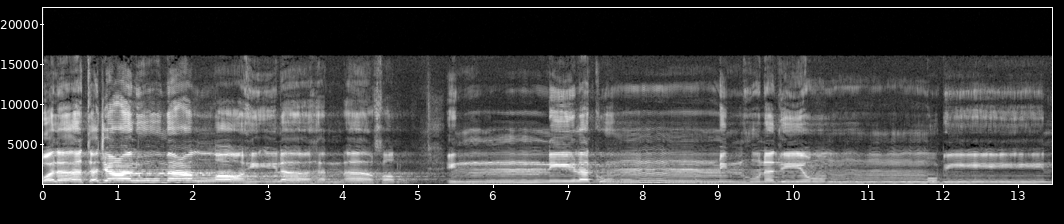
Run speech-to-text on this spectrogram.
ولا تجعلوا مع الله إلها آخر. إني لكم منه نذير مبين.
